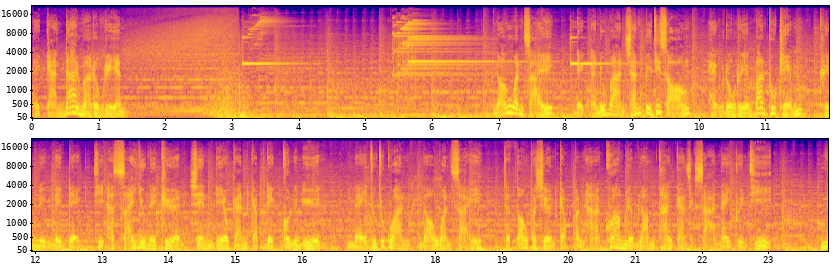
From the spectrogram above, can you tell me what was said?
ในการได้มาโรงเรียน น้องวันใส เด็กอนุบาลชั้นปีที่ 2 แห่งโรงเรียนบ้านผู้เข็ม คือหนึ่งในเด็กที่อาศัยอยู่ในเขื่อน เช่นเดียวกันกับเด็กคนอื่นๆ ในทุกๆวันน้องวันใสจะต้องเผชิญกับปัญหาความเหลื่อมล้ำทางการศึกษาในพื้นที่ ใน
